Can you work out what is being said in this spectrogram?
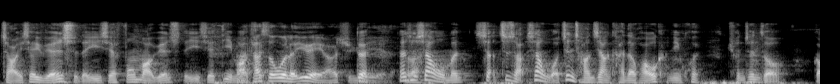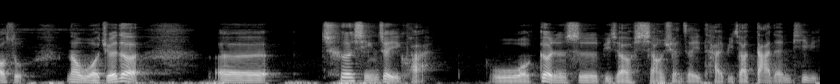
找一些原始的一些风貌、原始的一些地貌。他是为了越野而去越野的。但是像我们像至少像我正常这样开的话，我肯定会全程走高速。那我觉得，呃，车型这一块。我个人是比较想选择一台比较大的 MPV，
